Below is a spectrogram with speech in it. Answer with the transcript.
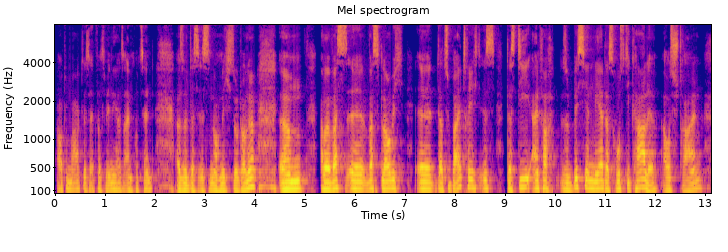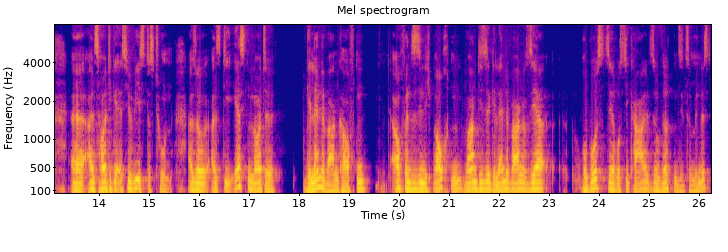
Automarktes, etwas weniger als ein Prozent. Also das ist noch nicht so dolle. Ähm, aber was, äh, was glaube ich, äh, dazu beiträgt, ist, dass die einfach so ein bisschen mehr das Rustikale ausstrahlen, äh, als heutige SUVs das tun. Also als die ersten Leute Geländewagen kauften, auch wenn sie sie nicht brauchten, waren diese Geländewagen sehr robust, sehr rustikal, so wirkten sie zumindest.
